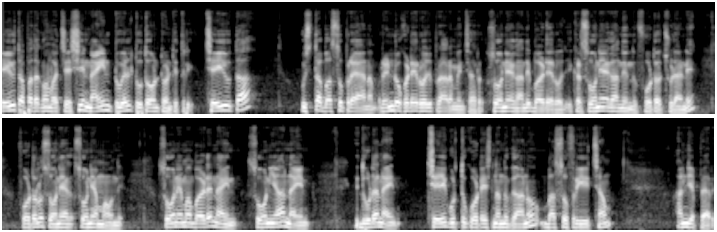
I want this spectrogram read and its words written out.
చేయూత పథకం వచ్చేసి nine twelve two thousand twenty three Cheyutha ఉచిత బస్సు ప్రయాణం. రెండు ఒకటే రోజు ప్రారంభించారు. సోనియా గాంధీ బర్త్డే రోజు. ఇక్కడ సోనియా గాంధీ ఉంది ఫోటో చూడండి. ఫోటోలో సోనియా సోనియమ్మ ఉంది. సోనియమ్మ బర్త్డే నైన్ సోనియా నైన్. ఇది కూడా నైన్. చేయి గుర్తు కొట్టేసినందుకు గాను బస్సు ఫ్రీ ఇచ్చాం అని చెప్పారు.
